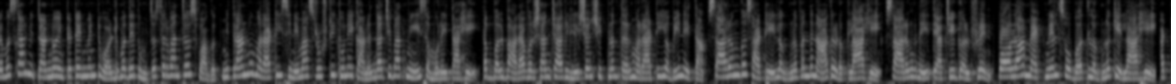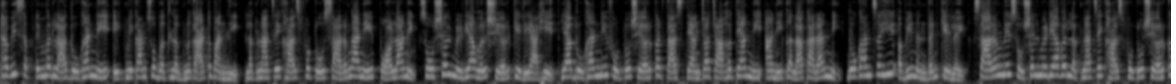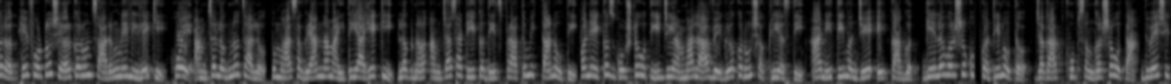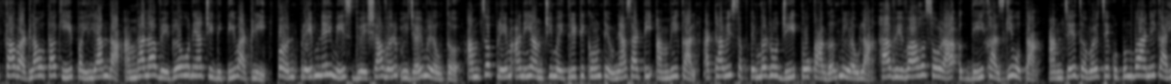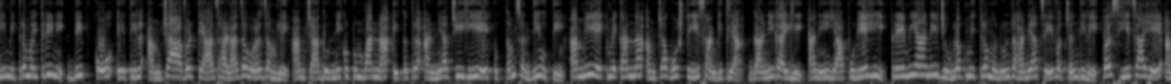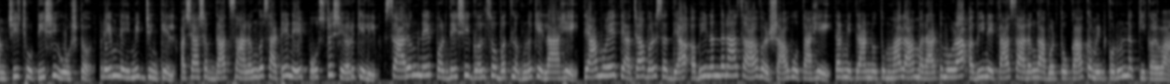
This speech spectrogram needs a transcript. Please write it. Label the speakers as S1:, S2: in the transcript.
S1: नमस्कार मित्रांनो एंटरटेनमेंट वर्ल्डमध्ये तुमचं सर्वांचं स्वागत. मित्रांनो मराठी सिनेमा सृष्टीतून एक आनंदाची बातमी समोर येत आहे. तब्बल बारा वर्षांच्या रिलेशनशिप नंतर मराठी अभिनेता सारंग साठे लग्नबंधनात अडकला आहे. सारंगने त्याची गर्लफ्रेंड पॉला मॅकनेल सोबत लग्न केलं आहे. अठ्ठावीस सप्टेंबरला दोघांनी एकमेकांसोबत लग्नगाठ बांधली. लग्नाचे खास फोटो सारंगाने पॉलाने सोशल मीडियावर शेअर केले आहेत. या दोघांनी फोटो शेअर करताच त्यांच्या चाहत्यांनी आणि मित्रांनी दोघांचंही अभिनंदन केलंय. सारंगने सोशल मीडियावर लग्नाचे खास फोटो शेअर करत हे फोटो शेअर करून सारंगने लिहिले की होय आमचं लग्न झालं. तुम्हा सगळ्यांना माहिती आहे की लग्न आमच्यासाठी कधीच प्राथमिकता नव्हती. पण एकच गोष्ट होती जी आम्हाला वेगळं करू शकली असती. आणि ती म्हणजे एक कागद. गेलं वर्ष खूप कठीण होतं. जगात खूप संघर्ष होता. द्वेष इतका वाढला होता की पहिल्यांदा आम्हाला वेगळं होण्याची भीती वाटली. पण प्रेम नेहमीच द्वेषावर विजय मिळवतं. आमचं प्रेम आणि आमची मैत्री टिकवून ठेवण्यासाठी आम्ही काल अठ्ठावीस सप्टेंबर रोजी तो कागद मिळवला. हा विवाह सोहळा अगदी खासगी होता. आमचे जवळचे कुटुंब आणि काही मित्रमैत्रिणी डीप को येथील आमच्या आवडत्या झाडाजवळ जमले. आमच्या दोन्ही कुटुंबांना एकत्र आणण्याची ही एक उत्तम संधी होती. आम्ही एकमेकांना आमच्या गोष्टी सांगितल्या गाणी गायली आणि यापुढेही प्रेमी आणि जिवलग मित्र म्हणून राहण्याचे वचन दिले. बस हीच आहे आमची छोटीशी गोष्ट. प्रेम नेहमीच जिंकेल अशा शब्दात सारंग साठेने पोस्ट शेअर केली. सारंगने परदेशी गर्ल सोबत लग्न केलं आहे. त्यामुळे त्याच्यावर सध्या अभिनंदनाचा वर्षाव होत आहे. तर मित्रांनो तुम्हाला मराठमोळा अभिनेता सारंग आवडतो का? कमेंट करून नक्की कळवा.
